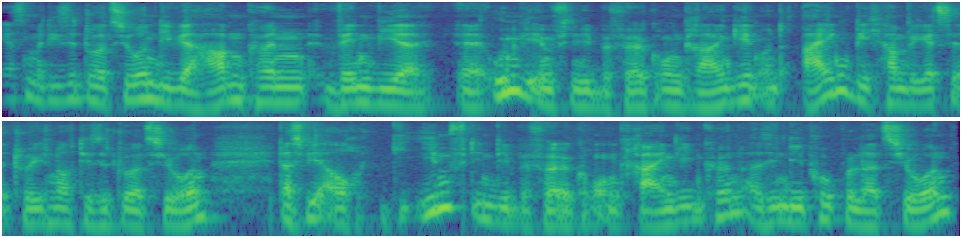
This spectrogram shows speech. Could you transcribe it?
erstmal die Situationen, die wir haben können, wenn wir äh, ungeimpft in die Bevölkerung reingehen. Und eigentlich haben wir jetzt natürlich noch die Situation, dass wir auch geimpft in die Bevölkerung reingehen können, also in die Population.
